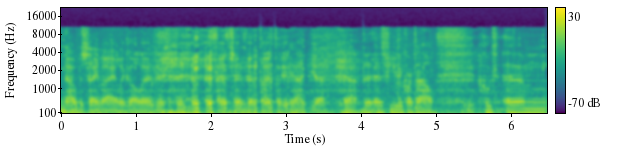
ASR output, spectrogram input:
Nou, dat zijn we eigenlijk al, hè. Dus, 75, 80, ja. Ja. ja de, het vierde kwartaal. Goed, ehm,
